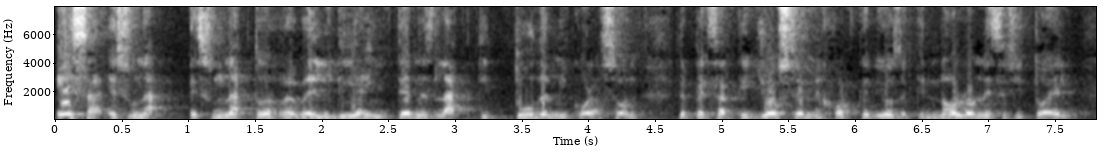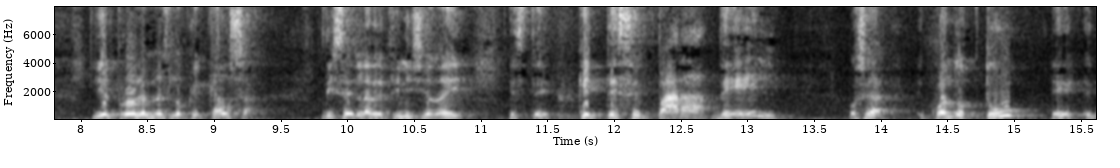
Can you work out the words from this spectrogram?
esa es, una, es un acto de rebeldía interna, es la actitud de mi corazón de pensar que yo sé mejor que Dios, de que no lo necesito a Él. Y el problema es lo que causa, dice la definición ahí, este, que te separa de Él. O sea, cuando tú eh,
